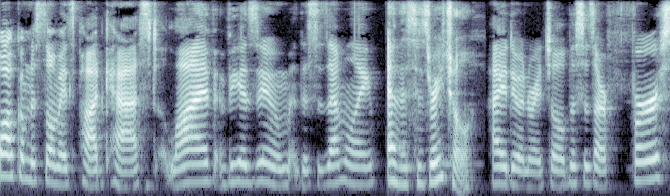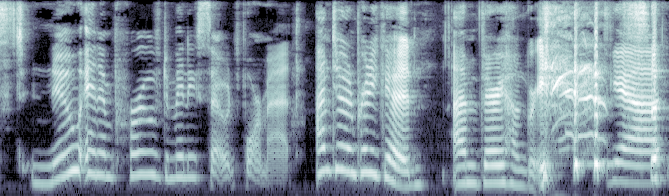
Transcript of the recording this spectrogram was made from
Welcome to Soulmates Podcast, live via Zoom. This is Emily. And this is Rachel. How you doing, Rachel? This is our first new and improved minisode format. I'm doing pretty good. I'm very hungry. Yeah,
